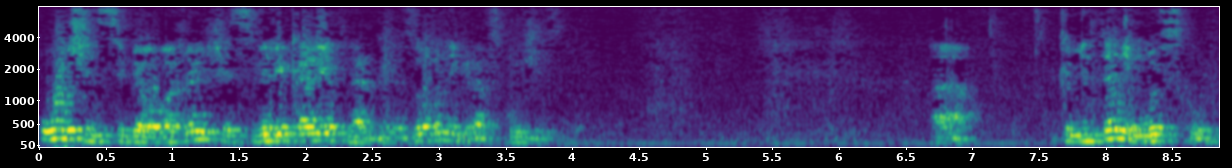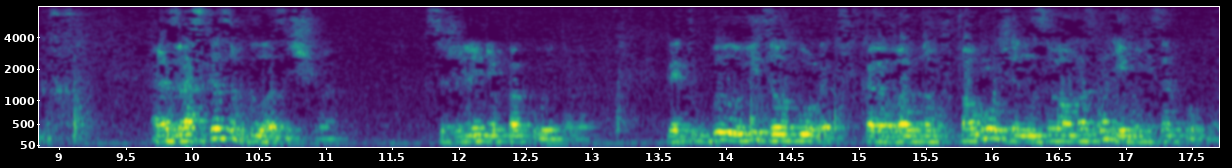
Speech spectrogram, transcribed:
очень себя уважающая, с великолепно организованной городской жизнью. А, комментарий мой в скобках. Из рассказов Глазычева, к сожалению, покойного. Говорит, был, увидел город в, в одном в Поволжье, называл название, его не запомнил.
